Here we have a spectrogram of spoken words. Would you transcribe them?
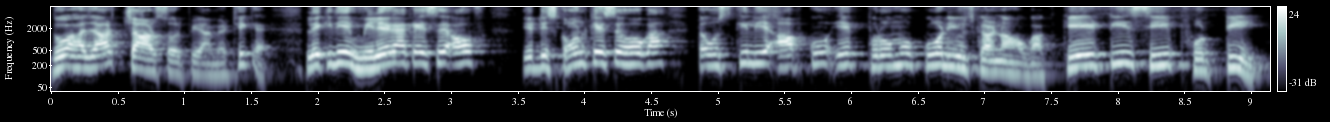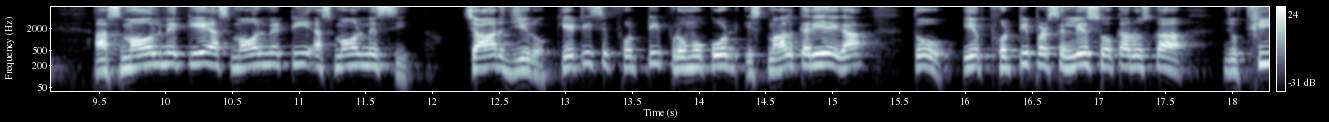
दो हज़ार चार सौ रुपया में, ठीक है? लेकिन ये मिलेगा कैसे ऑफ़ ये डिस्काउंट कैसे होगा? तो उसके लिए आपको एक प्रोमो कोड यूज़ करना होगा के टी सी फोर्टी स्मॉल में के स्मॉल में टी स्मॉल में सी चार zero K T C forty promo code इस्तेमाल करिएगा तो ये फोर्टी परसेंट लेस होकर उसका जो फ़ी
